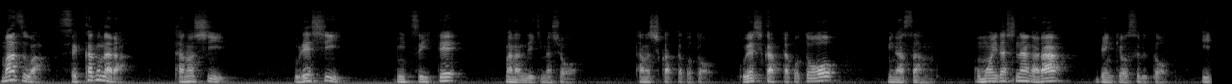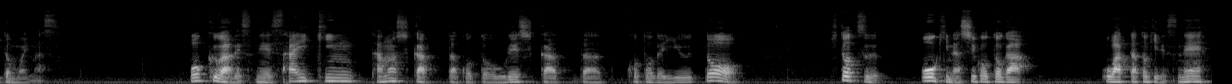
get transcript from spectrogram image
まずはせっかくなら楽しい、嬉しいについて学んでいきましょう。楽しかったこと、嬉しかったことを皆さん思い出しながら勉強するといいと思います。僕はですね、最近楽しかったこと、嬉しかったことで言うと、一つ大きな仕事が終わった時ですね。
